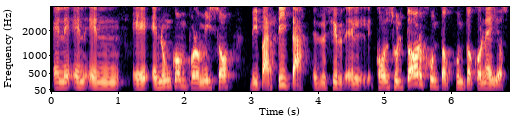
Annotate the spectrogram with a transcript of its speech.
eh, en, un compromiso bipartita, es decir, el consultor junto, junto con ellos.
